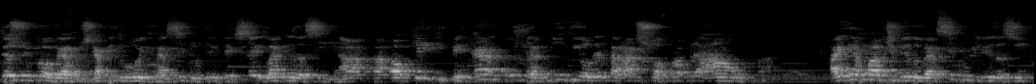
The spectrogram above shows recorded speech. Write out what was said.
Texto de Provérbios, capítulo 8, versículo 36, lá diz assim: Aquele que pecar contra mim violentará sua própria alma. Aí tem a parte B do versículo que diz assim:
